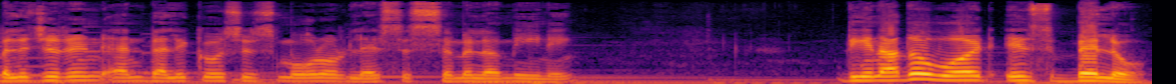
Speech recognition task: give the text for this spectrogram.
Belligerent and bellicose is more or less a similar meaning. The another word is bellow.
